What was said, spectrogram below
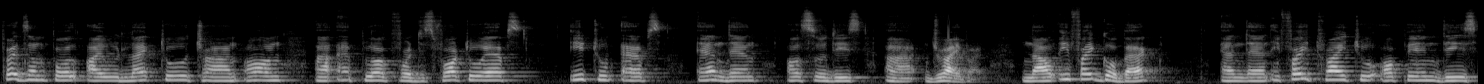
For example i would like to turn on uh, app for these photo apps youtube apps and then also this uh, driver. Now if i go back and then if i try to open this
